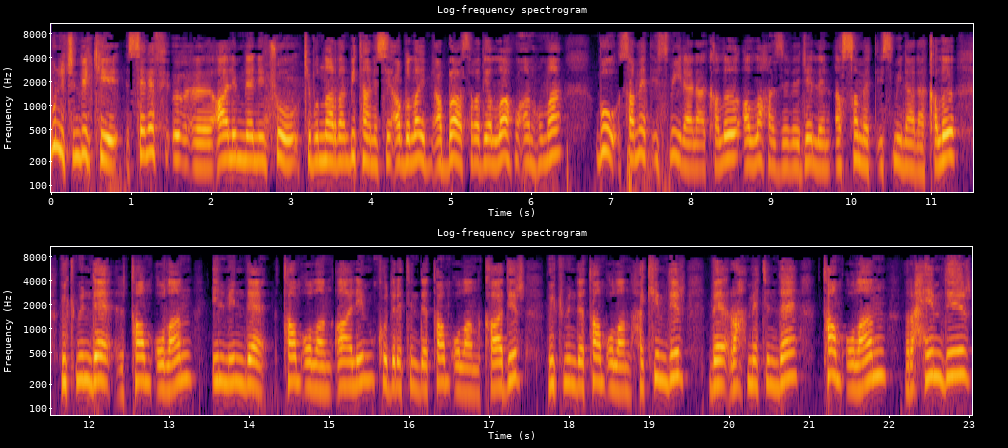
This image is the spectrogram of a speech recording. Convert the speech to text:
Bunun içindir ki selef e, e, alimlerinin çoğu ki bunlardan bir tanesi Abdullah İbni Abbas radıyallahu anhuma bu Samet ismiyle alakalı Allah Azze ve Celle'nin As-Samet ismiyle alakalı hükmünde tam olan, ilminde tam olan alim, kudretinde tam olan kadir, hükmünde tam olan hakimdir ve rahmetinde tam olan rahimdir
